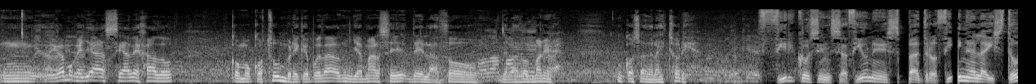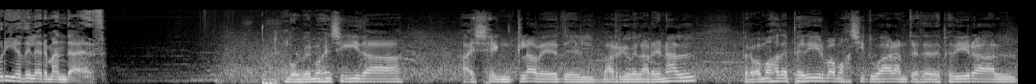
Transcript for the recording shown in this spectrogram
mm, digamos que ya se ha dejado como costumbre que puedan llamarse de las dos, de las dos maneras. Cosas de la historia. Circo Sensaciones patrocina la historia de la hermandad. Volvemos enseguida a ese enclave del barrio del Arenal, pero vamos a despedir, vamos a situar antes de despedir al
